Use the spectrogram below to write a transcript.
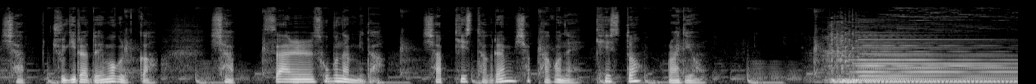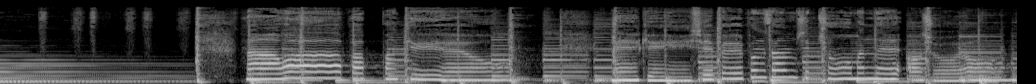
샵, 죽이라도 해 먹을까? 샵, 쌀 소분합니다. 샵 키스타그램, 샵 학원의 키스터 라디오. 나와 밥한 끼예요. 내게 21분 30초만 내어줘요.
